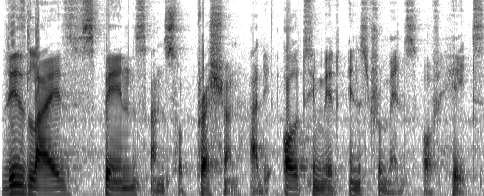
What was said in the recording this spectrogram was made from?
These lies, spins, and suppression are the ultimate instruments of hate.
